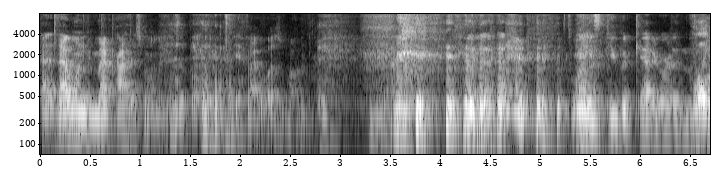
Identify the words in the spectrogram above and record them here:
uh, that wouldn't be my proudest moment as a bully if I was one. It's one of the stupid categories. Like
